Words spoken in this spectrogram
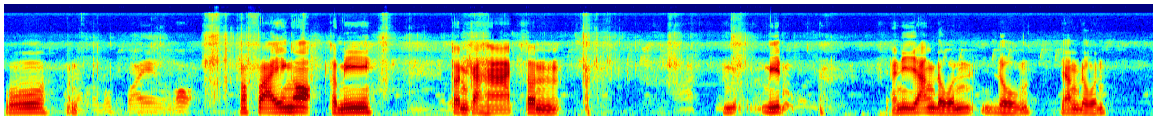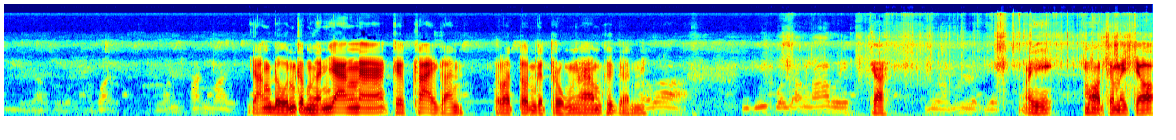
โอ้มันแต่ผมไปเงาะมะไฟเงาะก็มีต้นกระหาดต้นมิมิดอันนี้ยางโดนโดงยางโดนสวนพันไม้ยางโดนก็เหมือนยางนาคล้ายๆกันแต่ ว่าต้นกระตรงงามคือกันแต่นี่ว่าที่ดีกว่ายางนาเลยจ้ะเนื้อมันละเอียดไอ้มอดก็ไม่เจาะ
